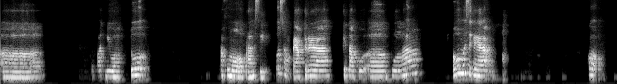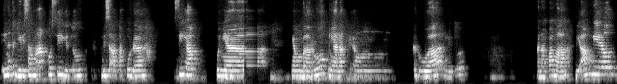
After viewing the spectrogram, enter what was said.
uh, tepat di waktu aku mau operasi. Terus sampai akhirnya kita uh, pulang aku masih kayak kok ini terjadi sama aku sih? gitu. Di saat aku udah siap punya yang baru punya anak yang kedua gitu kenapa malah diambil?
